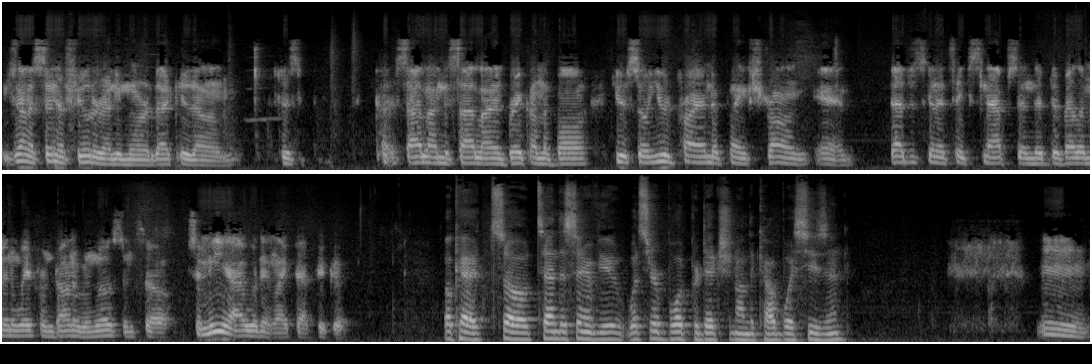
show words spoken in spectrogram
he's not a center fielder anymore that could um, just sideline to sideline and break on the ball. He was, so he would probably end up playing strong and that's just going to take snaps and the development away from Donovan Wilson. So to me, I wouldn't like that pickup. Okay, so to end this interview, what's your bold prediction on the Cowboys season? Mm,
